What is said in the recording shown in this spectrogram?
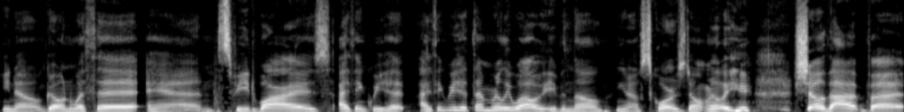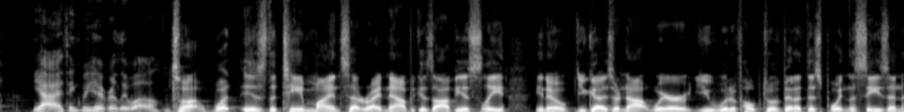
you know going with it and speed wise i think we hit i think we hit them really well even though you know scores don't really show that but yeah, I think we hit really well. So, uh, what is the team mindset right now? Because obviously, you know, you guys are not where you would have hoped to have been at this point in the season,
